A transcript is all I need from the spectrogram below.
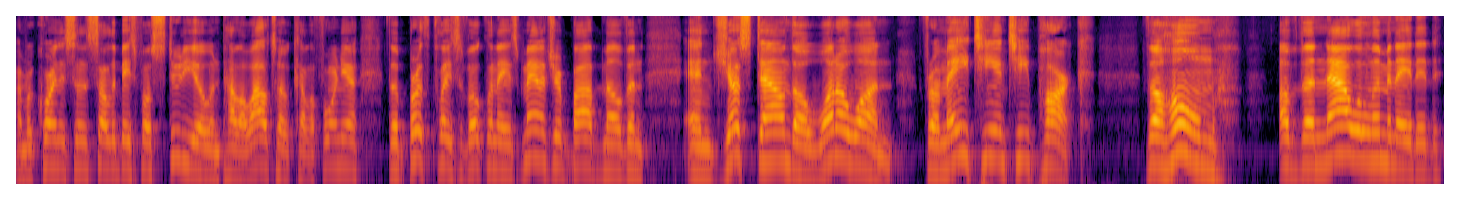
I'm recording this in the Sully Baseball Studio in Palo Alto, California, the birthplace of Oakland A's manager Bob Melvin, and just down the 101 from AT&T Park, the home of the now eliminated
